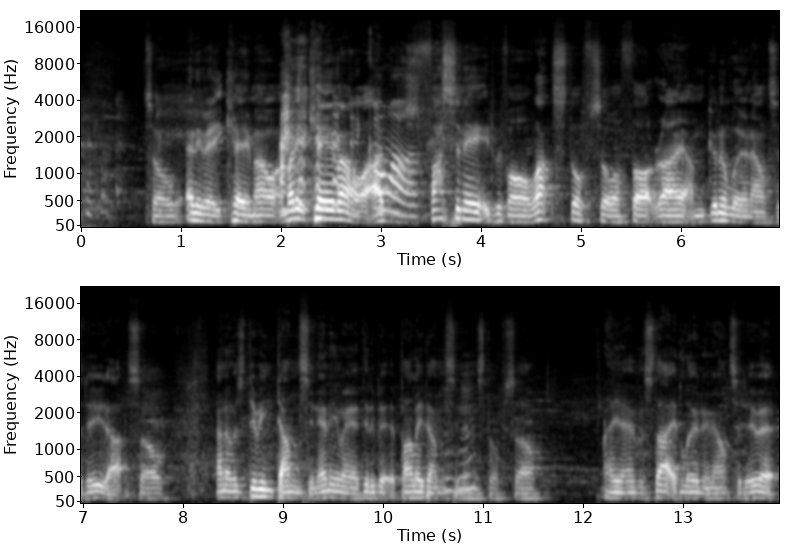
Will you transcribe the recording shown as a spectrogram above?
so anyway, it came out, and when it came out, I was fascinated with all that stuff. So I thought, right, I'm gonna learn how to do that. So, and I was doing dancing anyway. I did a bit of ballet dancing and stuff. So. I um, started learning how to do it.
